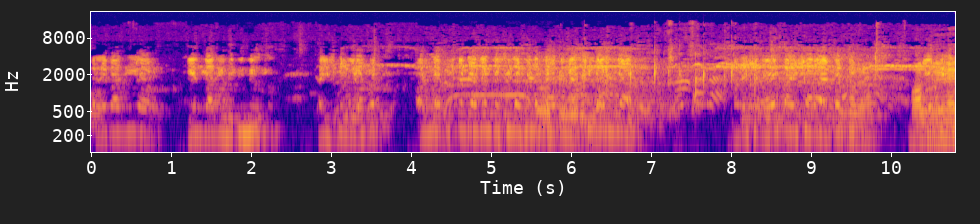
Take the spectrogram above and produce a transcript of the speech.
बल्लेबाजी और गेंदबाजी होती हुई हाई स्कूल ग्राउंड पर। और उनका कृष्ण जागरण का सीधा फील्डर का हाथ में अच्छी बॉल हुआ मलेश ओवर का इशारा एम्पर बॉल नहीं है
